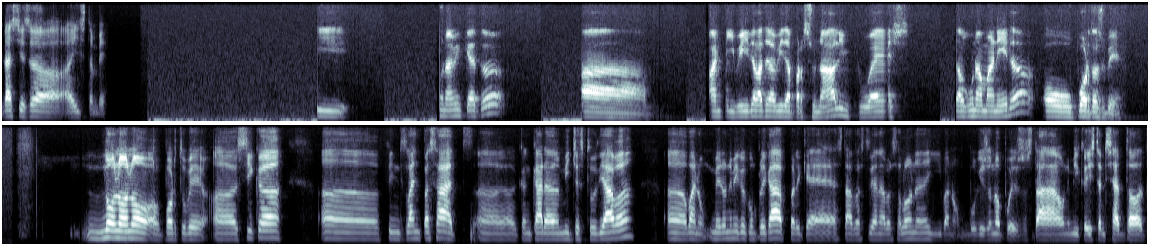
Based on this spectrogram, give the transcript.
gràcies a, a ells també. I una miqueta uh, a nivell de la teva vida personal influeix d'alguna manera o ho portes bé? No, no, no, el porto bé. Uh, sí que uh, fins l'any passat, uh, que encara mig estudiava, eh, bueno, m'era una mica complicat perquè estava estudiant a Barcelona i, bueno, vulguis o no, pues, estar una mica distanciat del,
